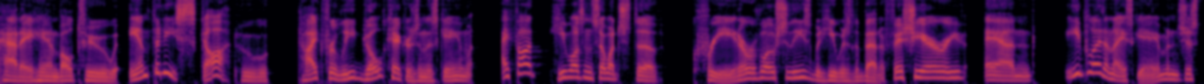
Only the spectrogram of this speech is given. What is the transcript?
had a handball to Anthony Scott, who tied for lead goal kickers in this game. I thought he wasn't so much the creator of most of these, but he was the beneficiary, and he played a nice game. And just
